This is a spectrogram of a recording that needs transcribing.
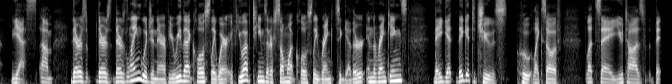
yes. Um, there's there's there's language in there if you read that closely where if you have teams that are somewhat closely ranked together in the rankings, they get they get to choose who like so if let's say Utah's they,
